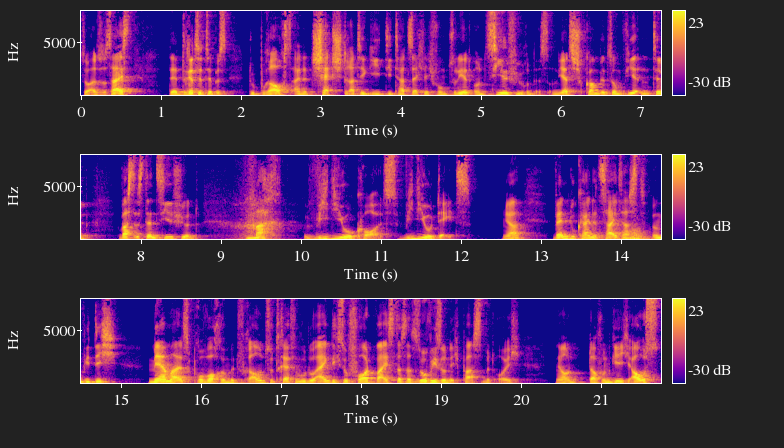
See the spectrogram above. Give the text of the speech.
So, also das heißt, der dritte Tipp ist, du brauchst eine Chat-Strategie, die tatsächlich funktioniert und zielführend ist. Und jetzt kommen wir zum vierten Tipp. Was ist denn zielführend? Mach Videocalls, Videodates. Ja, wenn du keine Zeit hast, irgendwie dich mehrmals pro Woche mit Frauen zu treffen, wo du eigentlich sofort weißt, dass das sowieso nicht passt mit euch, ja, und davon gehe ich aus,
